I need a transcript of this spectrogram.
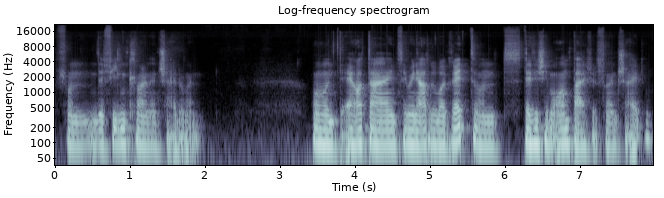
von den vielen kleinen Entscheidungen. Und er hat da im Seminar darüber geredet und das ist eben ein Beispiel für Entscheidung.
